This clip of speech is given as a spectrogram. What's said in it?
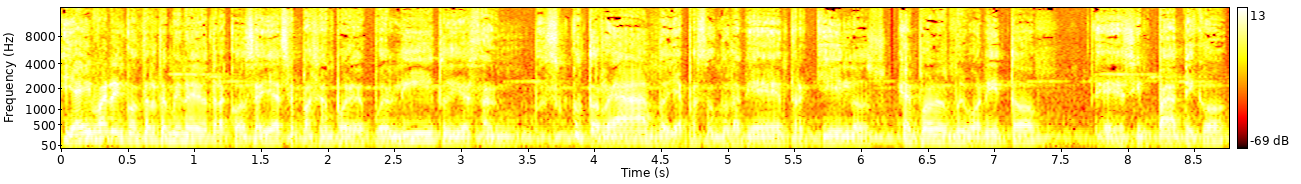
Y ahí van a encontrar también hay otra cosa, ya se pasean por el pueblito y ya están pues, cotorreando, ya pasándola bien, tranquilos. El pueblo es muy bonito, eh, simpático,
